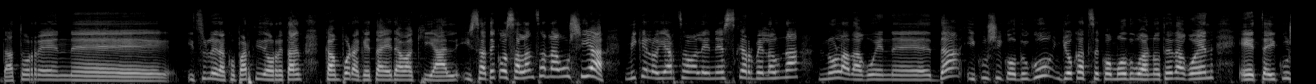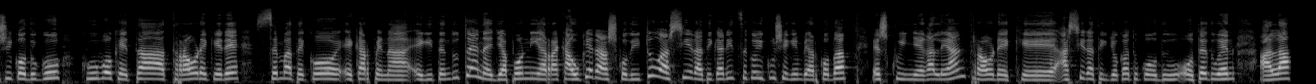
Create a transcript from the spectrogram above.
datorren e, itzulerako partida horretan kanporak eta erabaki al. Izateko zalantza nagusia, Mikel Oiartzabalen esker belauna nola dagoen e, da, ikusiko dugu, jokatzeko moduan ote dagoen, eta ikusiko dugu kubok eta traorek ere zenbateko ekarpena egiten duten. Japoniarrak aukera asko ditu, hasieratik aritzeko ikusi egin beharko da eskuin egalean, traorek eh, hasieratik jokatuko du ote duen, ala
